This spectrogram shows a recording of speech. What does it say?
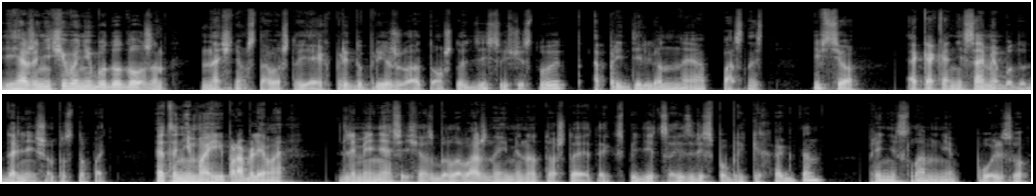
Я же ничего не буду должен. Начнем с того, что я их предупрежу о том, что здесь существует определенная опасность. И все. А как они сами будут в дальнейшем поступать? Это не мои проблемы. Для меня сейчас было важно именно то, что эта экспедиция из республики Хагдан принесла мне пользу.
